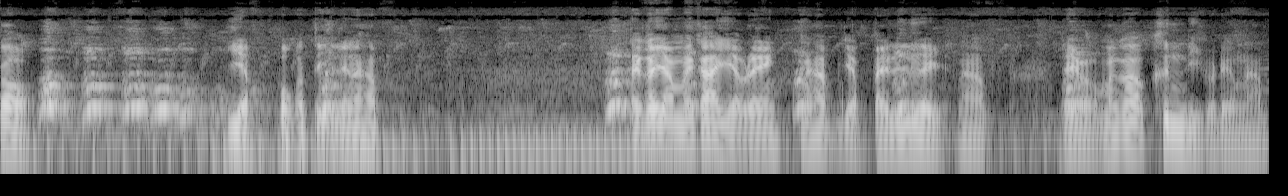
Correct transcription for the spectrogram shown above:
ก็เหยียบปกติเลยนะครับ แต่ก็ยังไม่กล้าเหยียบแรงนะครับ เหยียบไปเรื่อยๆนะครับ แต่มันก็ขึ้นดีกว่าเดิมนะครับ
